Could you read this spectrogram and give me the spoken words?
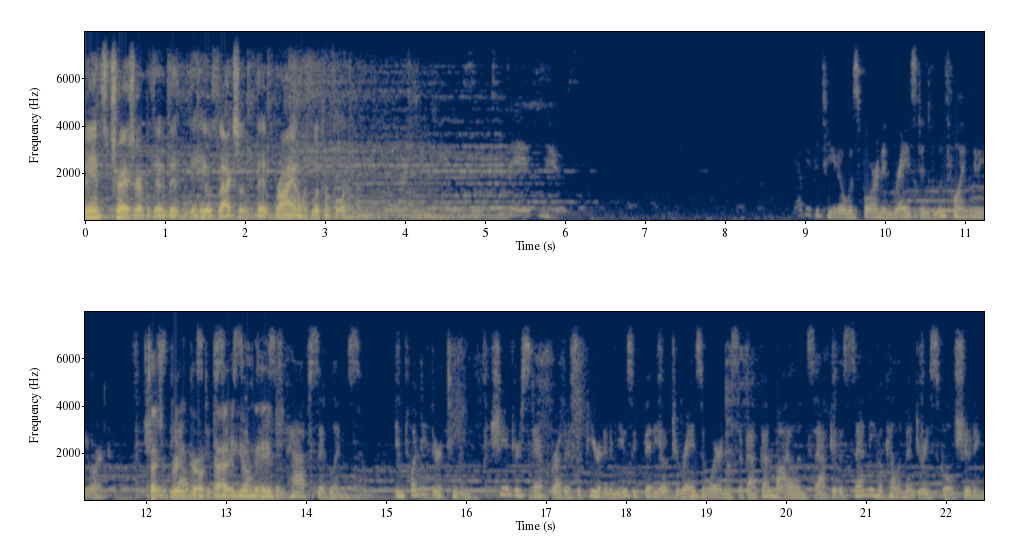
Fenn's treasure that, that, that he was actually that Brian was looking for. Gabby Petito was born and raised in Blue Point, New York. Such a pretty girl, died at a young age. And half siblings. In 2013, she and her stepbrothers appeared in a music video to raise awareness about gun violence after the Sandy Hook Elementary School shooting.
